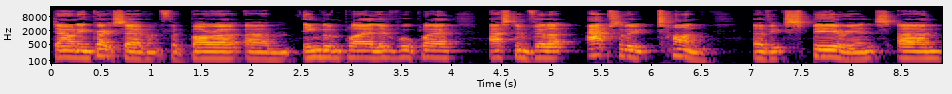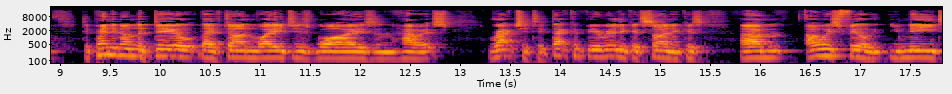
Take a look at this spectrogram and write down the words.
Downing, great servant for Borough. Um, England player, Liverpool player, Aston Villa, absolute ton of experience. Um, depending on the deal they've done, wages wise, and how it's ratcheted, that could be a really good signing because um, I always feel you need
